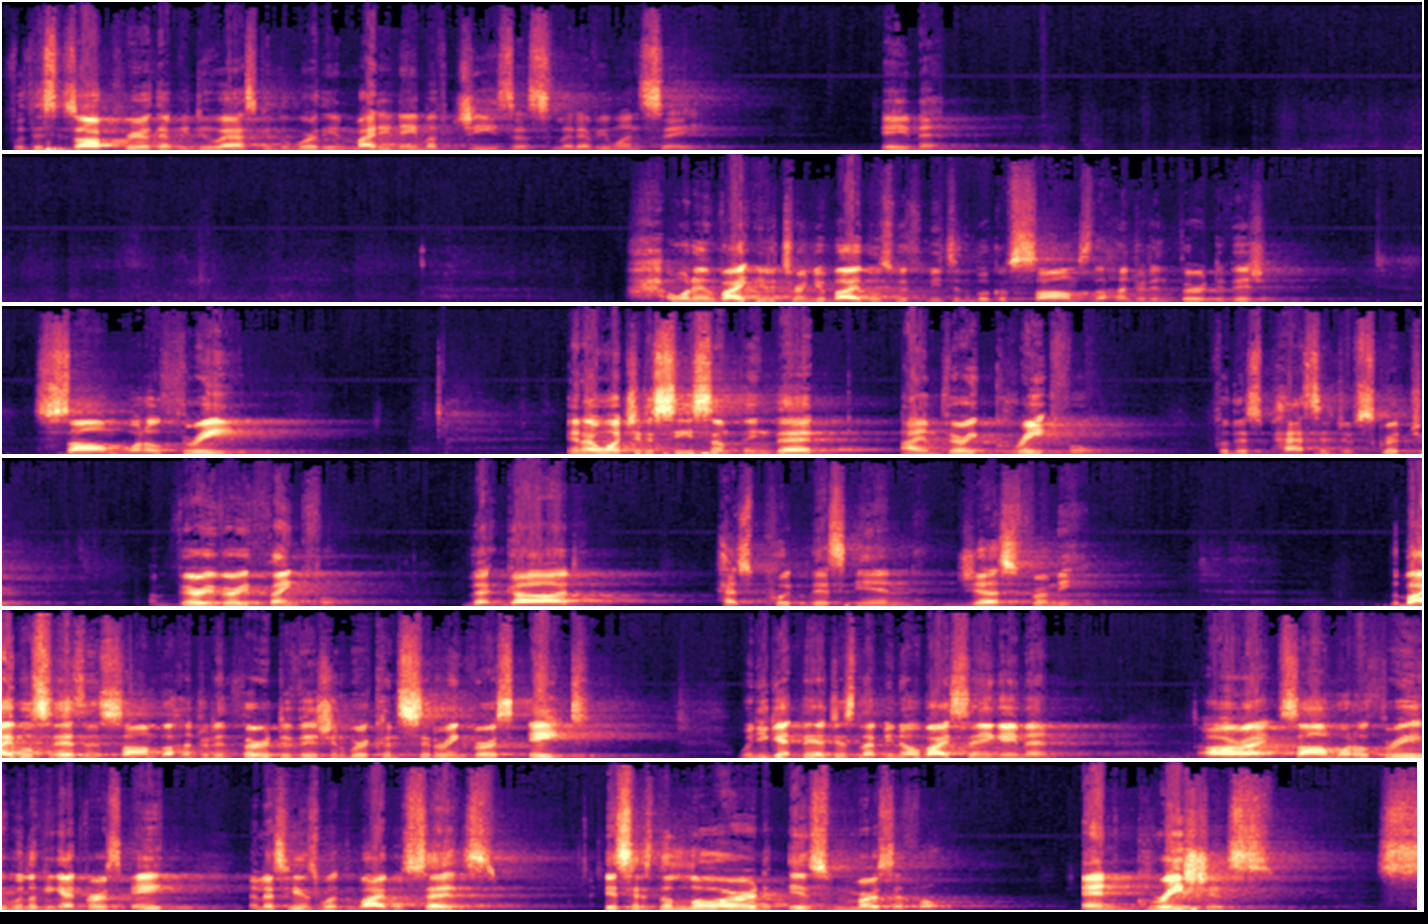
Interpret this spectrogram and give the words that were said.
For this is our prayer that we do ask in the worthy and mighty name of Jesus. Let everyone say, Amen. I want to invite you to turn your Bibles with me to the book of Psalms, the 103rd division. Psalm 103. And I want you to see something that I am very grateful for this passage of Scripture. I'm very, very thankful that God has put this in just for me. The Bible says in Psalm the 103rd division, we're considering verse 8. When you get there, just let me know by saying amen. All right, Psalm 103, we're looking at verse 8, and let's here's what the Bible says. It says, The Lord is merciful and gracious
